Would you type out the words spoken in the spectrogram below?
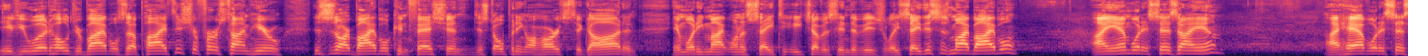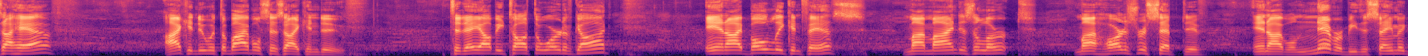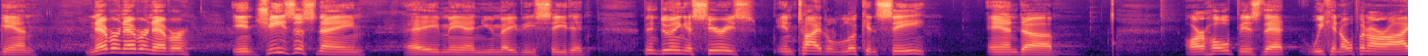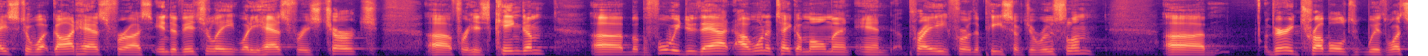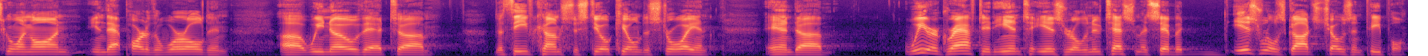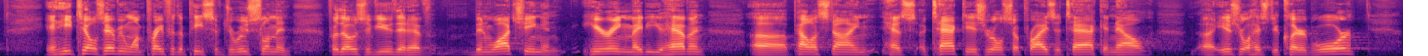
If you would, hold your Bibles up high. If this is your first time here, this is our Bible confession, just opening our hearts to God and, and what He might want to say to each of us individually. Say, This is my Bible. I am what it says I am. I have what it says I have. I can do what the Bible says I can do. Today I'll be taught the Word of God, and I boldly confess my mind is alert, my heart is receptive, and I will never be the same again Never, never, never. In Jesus' name, amen. You may be seated. Been doing a series entitled Look and See, and uh, our hope is that we can open our eyes to what God has for us individually, what He has for His church, uh, for His kingdom. Uh, but before we do that, I want to take a moment and pray for the peace of Jerusalem. Uh, very troubled with what's going on in that part of the world, and uh, we know that uh, the thief comes to steal, kill, and destroy. And, and uh, we are grafted into Israel. The New Testament said, but Israel is God's chosen people. And he tells everyone, pray for the peace of Jerusalem. And for those of you that have been watching and hearing, maybe you haven't, uh, Palestine has attacked Israel, surprise attack, and now uh, Israel has declared war.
